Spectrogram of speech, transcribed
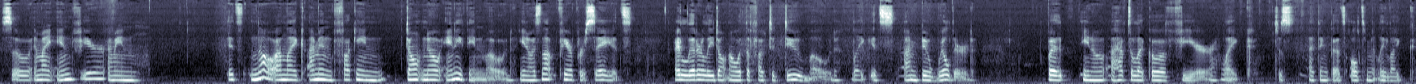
so am I in fear? I mean, it's no, I'm like, I'm in fucking don't know anything mode. You know, it's not fear per se, it's I literally don't know what the fuck to do mode. Like, it's, I'm bewildered but you know i have to let go of fear like just i think that's ultimately like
